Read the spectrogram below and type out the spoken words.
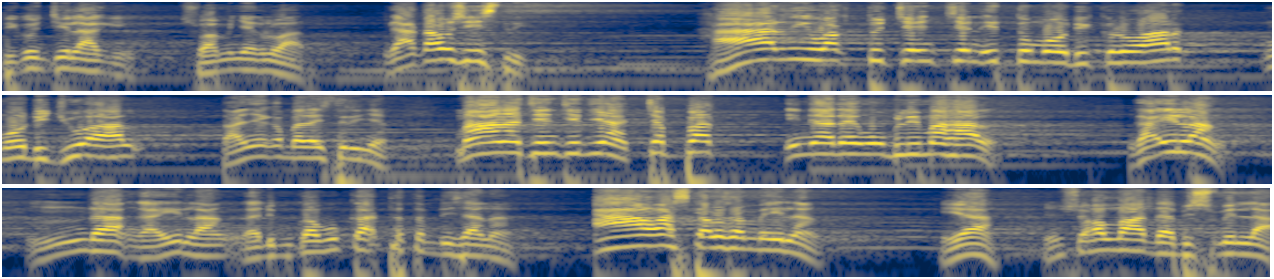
Dikunci lagi suaminya keluar. Nggak tahu si istri. Hari waktu cincin itu mau dikeluar mau dijual tanya kepada istrinya mana cincinnya? Cepat ini ada yang mau beli mahal. Nggak hilang. Enggak nggak hilang nggak dibuka-buka tetap di sana. Awas kalau sampai hilang. Ya insya Allah ada bismillah.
